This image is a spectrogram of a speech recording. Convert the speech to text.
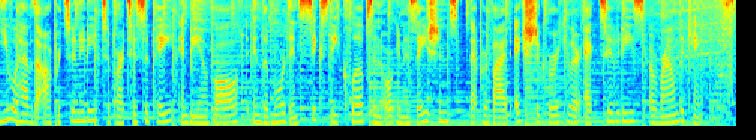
you will have the opportunity to participate and be involved in the more than 60 clubs and organizations that provide extracurricular activities around the campus.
